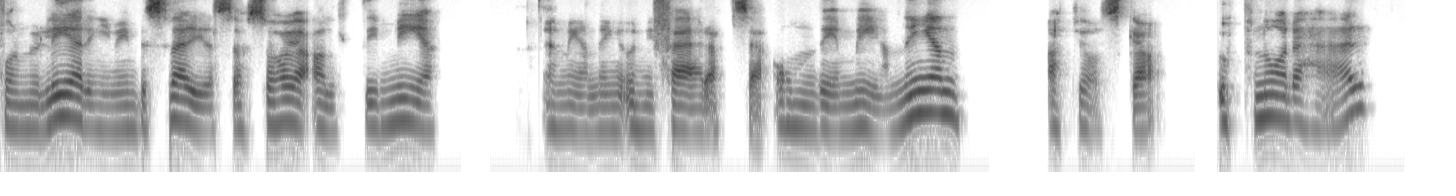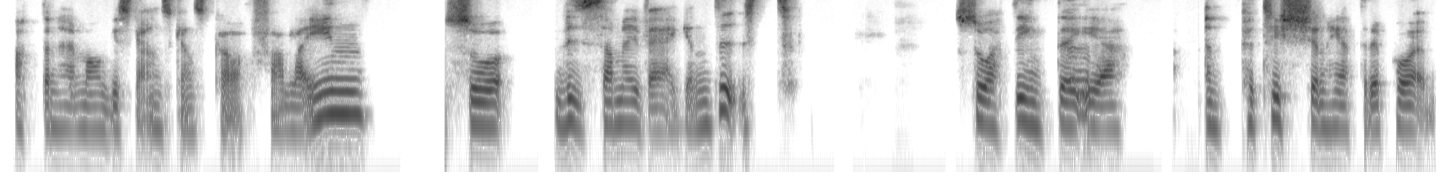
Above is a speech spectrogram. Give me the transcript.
formulering, i min besvärjelse, så har jag alltid med en mening ungefär att säga, om det är meningen att jag ska uppnå det här, att den här magiska önskan ska falla in, Så visa mig vägen dit. Så att det inte är en petition, heter det på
